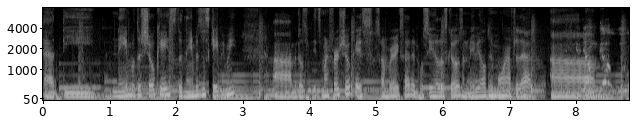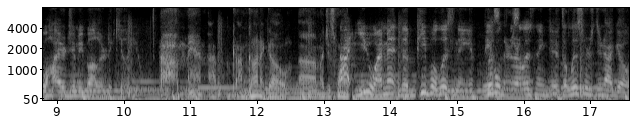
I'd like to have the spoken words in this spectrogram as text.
at the name of the showcase. The name is escaping me. Um, it was, it's my first showcase, so I'm very excited. We'll see how this goes, and maybe I'll do more after that. If you Um, don't go, we will hire Jimmy Butler to kill you. Oh man, I'm, I'm gonna go. Um, I just want. Not you. I meant the people listening. If people Listeners. that are listening, if the listeners do not go,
